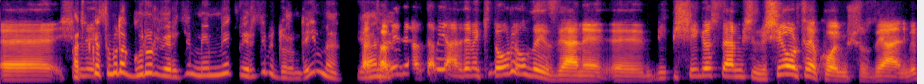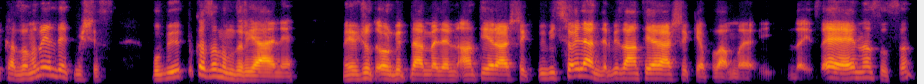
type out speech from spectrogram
E, şimdi, Açıkçası bu da gurur verici, memnuniyet verici bir durum değil mi? yani, tabii, tabii yani demek ki doğru yoldayız yani e, bir, bir şey göstermişiz, bir şey ortaya koymuşuz yani bir kazanım elde etmişiz. Bu büyük bir kazanımdır yani. Mevcut örgütlenmelerin anti hiyerarşik bir, bir söylendir. Biz anti hiyerarşik yapılanmadayız. E nasılsın?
